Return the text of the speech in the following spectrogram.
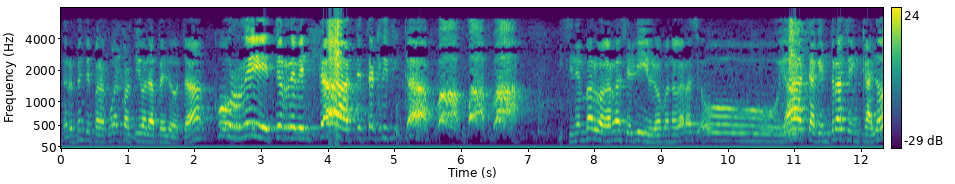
De repente para jugar partido a la pelota, corre, te reventás, te sacrificás, pa, pa, pa. Y sin embargo agarrás el libro, cuando agarrás, uy, hasta que entras en calor,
